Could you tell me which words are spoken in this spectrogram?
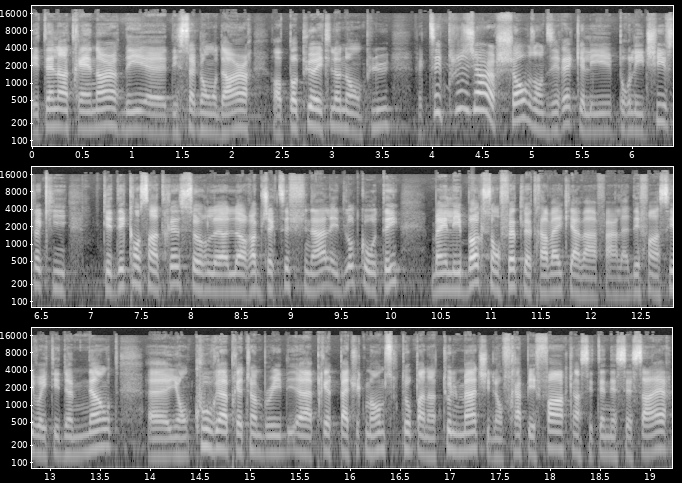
était l'entraîneur des, secondaires, n'a pas pu être là non plus. Fait plusieurs choses, on dirait que les, pour les Chiefs là, qui qui est déconcentré sur leur objectif final. Et de l'autre côté, ben, les Bucks ont fait le travail qu'il y avait à faire. La défensive a été dominante. Euh, ils ont couru après, Tom Brady, euh, après Patrick Mahomes plutôt pendant tout le match. Ils l'ont frappé fort quand c'était nécessaire.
